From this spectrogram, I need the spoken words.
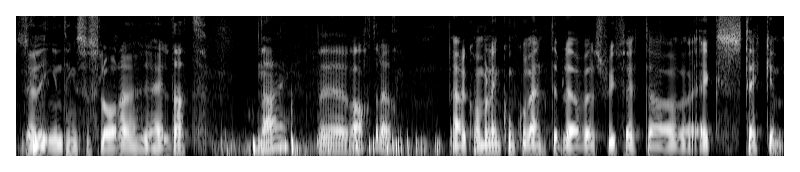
det er det ingenting som slår det i det hele tatt. Nei, det er rart, det der. Ja, det kommer vel en konkurrent. Det blir vel Street Fighter X Tekken.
